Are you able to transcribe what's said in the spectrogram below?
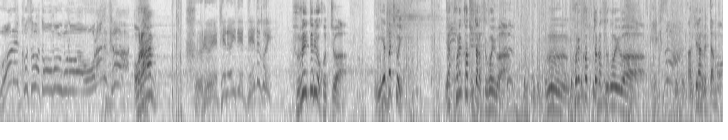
我こそはと思う者はおらぬか。おらん。震えてないで出てこい。震えてるよこっちは。いやバチコイいやこれ勝ったらすごいわ。うんこれ勝ったらすごいわ。諦めたもん。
